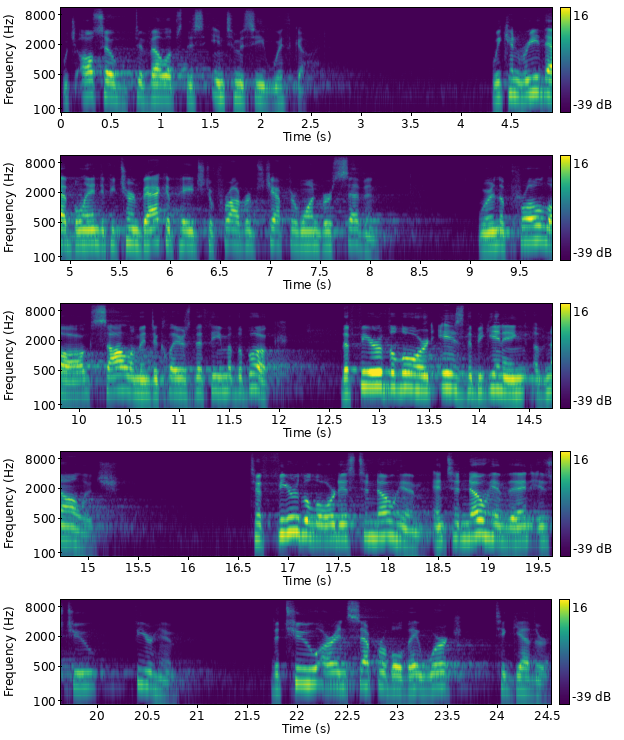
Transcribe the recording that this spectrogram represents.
which also develops this intimacy with God. We can read that blend if you turn back a page to Proverbs chapter 1 verse 7 where in the prologue, Solomon declares the theme of the book The fear of the Lord is the beginning of knowledge. To fear the Lord is to know him, and to know him then is to fear him. The two are inseparable, they work together.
